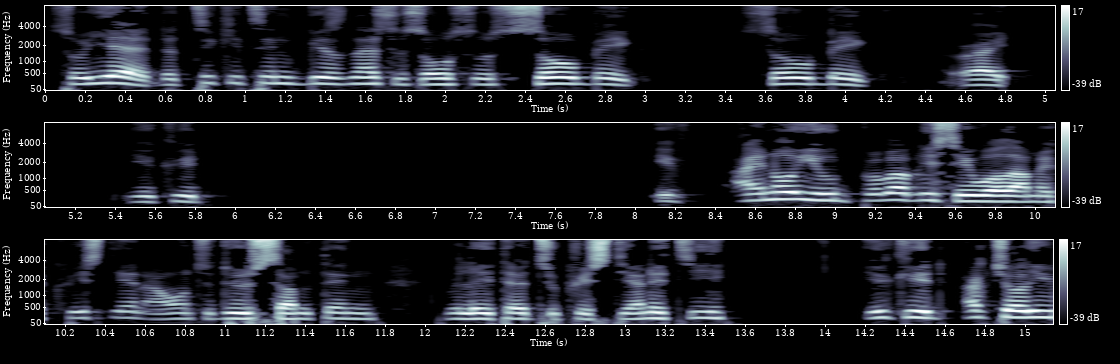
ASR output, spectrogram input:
So yeah, the ticketing business is also so big, so big, right? You could if I know you'd probably say, Well, I'm a Christian, I want to do something related to Christianity you could actually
